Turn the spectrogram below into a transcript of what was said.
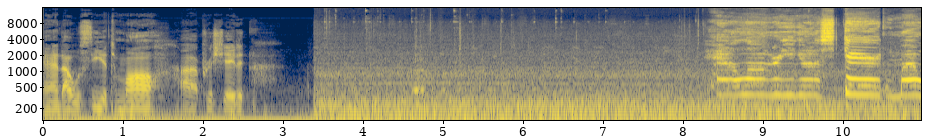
And I will see you tomorrow. I appreciate it. You at my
